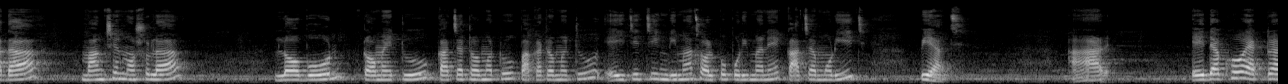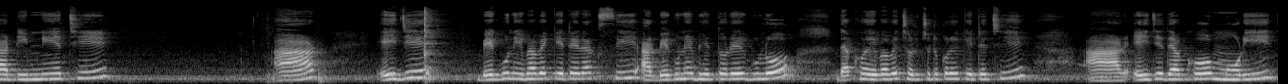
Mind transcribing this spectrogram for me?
আদা, মাংসের মশলা লবণ, টমেটো, কাঁচা টমেটো, পাকা টমেটো, এই যে চিংড়ি মাছ অল্প পরিমাণে কাঁচা মরিচ, পেঁয়াজ। আর এই দেখো একটা ডিম নিয়েছি। আর এই যে বেগুন এভাবে কেটে রাখছি, আর বেগুনের ভেতরেরগুলো দেখো এভাবে ছোট ছোট করে কেটেছি। আর এই যে দেখো মরিচ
